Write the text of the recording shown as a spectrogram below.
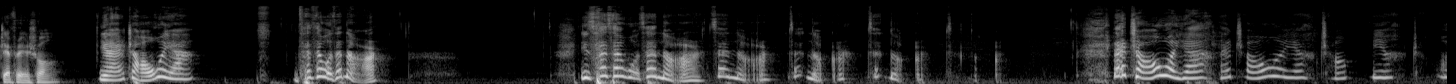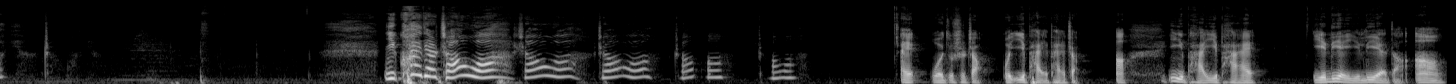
Jeffrey 说：“你来找我呀？你猜猜我在哪儿？”你猜猜我在哪儿？在哪儿？在哪儿？在哪儿？在哪儿？来找我呀！来找我呀！找我呀！找我呀！找我呀！你快点找我！找我！找我！找我！找我！哎，我就是找，我一排一排找啊，一排一排，一列一列的啊。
